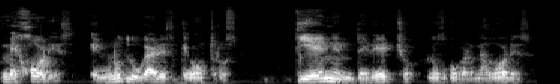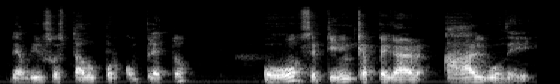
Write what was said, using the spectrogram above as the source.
mejores en unos lugares que otros, tienen derecho los gobernadores de abrir su estado por completo o se tienen que apegar a algo de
